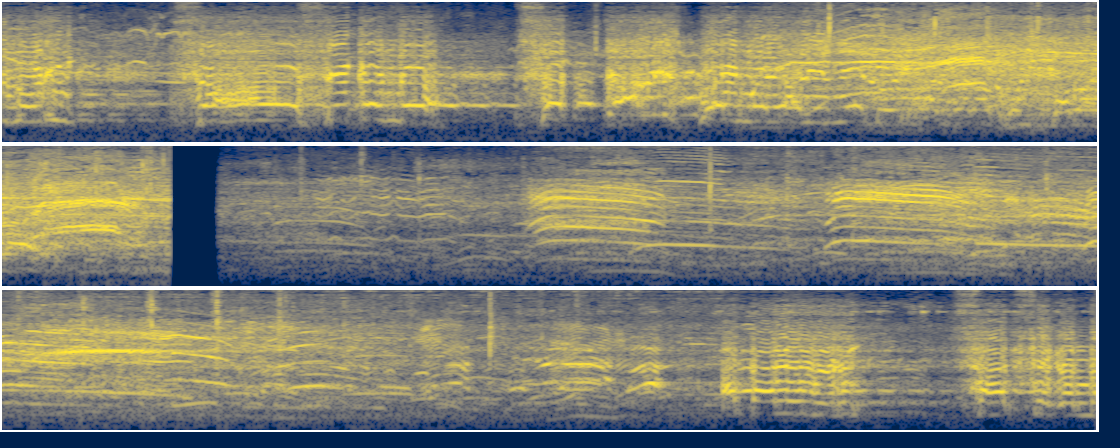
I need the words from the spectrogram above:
जोडी सहा सेकंद सत्तावीस पॉईंटमध्ये आलेली आहे जोडी मार्गाला खुश खबर आहे आता आलेली जोडी सात सेकंद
